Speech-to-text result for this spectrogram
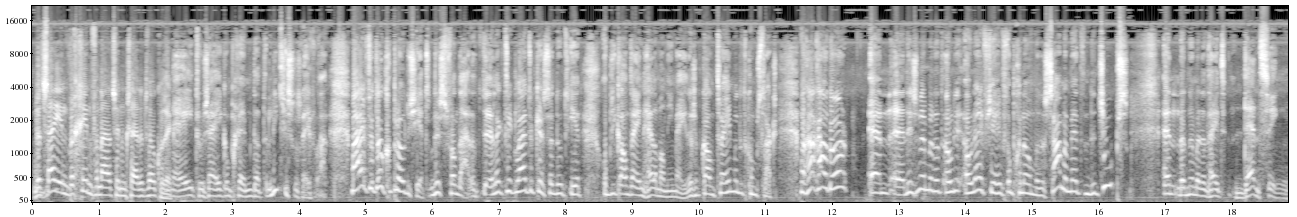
Dat zei je in het begin van de uitzending, zei dat wel correct. Nee, toen zei ik op een gegeven moment dat er liedjes geschreven waren. Maar hij heeft het ook geproduceerd. Dus vandaar. Het Electric Light Orchestra doet hier op die kant 1 helemaal niet mee. Dus op kant 2, maar dat komt straks. We gaan gauw door. En eh, dit is een nummer dat Oli- Olijfje heeft opgenomen samen met The Tubes. En dat nummer dat heet Dancing.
